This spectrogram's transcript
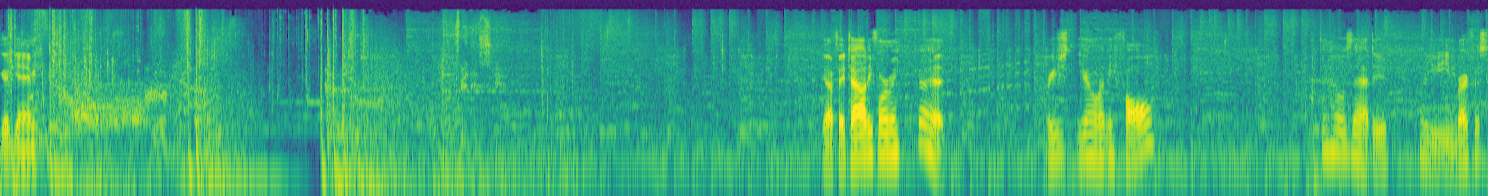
Good game. You got a fatality for me? Go ahead. Are you just, you gonna let me fall? What the hell is that, dude? What are you eating breakfast?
